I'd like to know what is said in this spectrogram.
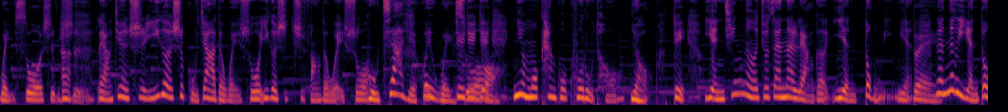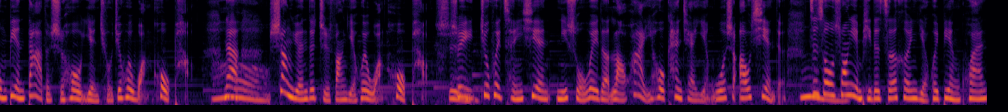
萎缩，是不是？呃、两件事，一个是骨架的萎缩，一个是脂肪的萎缩，骨架也会萎缩。对对对，你有没有看过骷髅头？有。对，眼睛呢就。就在那两个眼洞里面，对，那那个眼洞变大的时候，眼球就会往后跑。那上缘的脂肪也会往后跑，所以就会呈现你所谓的老化以后看起来眼窝是凹陷的。嗯、这时候双眼皮的折痕也会变宽。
